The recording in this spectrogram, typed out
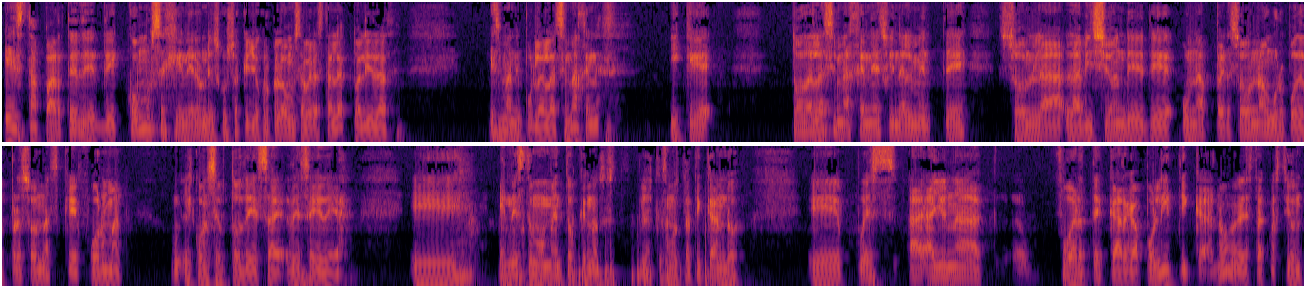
esta parte de, de cómo se genera un discurso que yo creo que lo vamos a ver hasta la actualidad, es manipular las imágenes y que todas las imágenes finalmente son la, la visión de, de, una persona, un grupo de personas que forman el concepto de esa, de esa idea. Eh, en este momento que nos que estamos platicando, eh, pues hay una fuerte carga política, ¿no? Esta cuestión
